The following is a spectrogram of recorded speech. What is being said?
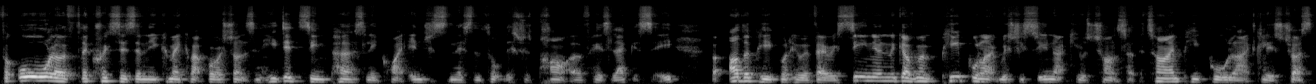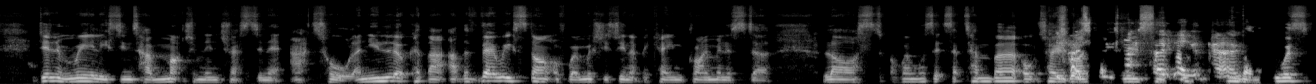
for all of the criticism you can make about Boris Johnson, he did seem personally quite interested in this and thought this was part of his legacy. But other people who were very senior in the government, people like Rishi Sunak, who was Chancellor at the time, people like Liz Truss, didn't really seem to have much of an interest in it at all. And you look at that at the very start of when Rishi Sunak became Prime Minister last, when was it, September, October? so long ago. Was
